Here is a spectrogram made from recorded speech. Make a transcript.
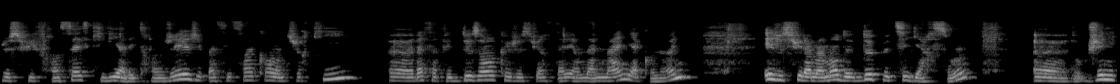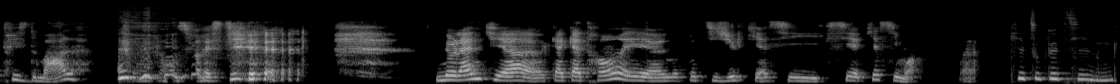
je suis française qui vit à l'étranger. J'ai passé cinq ans en Turquie. Là ça fait deux ans que je suis installée en Allemagne à Cologne. Et je suis la maman de deux petits garçons. Donc génitrice de mâle Florence Forestier. Nolan qui a, qui a 4 ans et euh, notre petit Jules qui a 6, qui a 6 mois. Voilà. Qui est tout petit donc.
